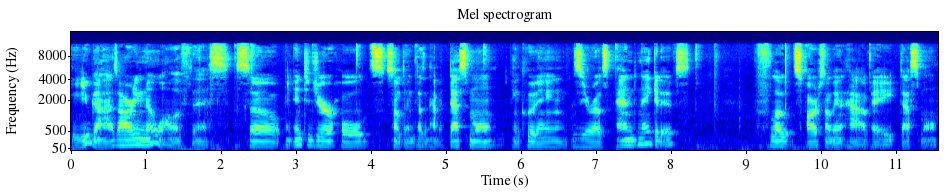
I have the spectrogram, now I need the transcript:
You guys already know all of this. So an integer holds something that doesn't have a decimal, including zeros and negatives, floats are something that have a decimal.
